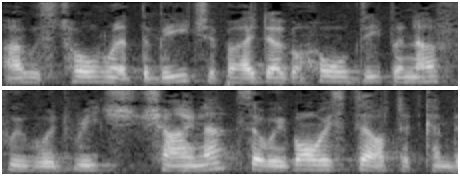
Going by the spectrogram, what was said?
I was told at the beach if I dug a hole deep enough, we would reach China. So we've always felt a con-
